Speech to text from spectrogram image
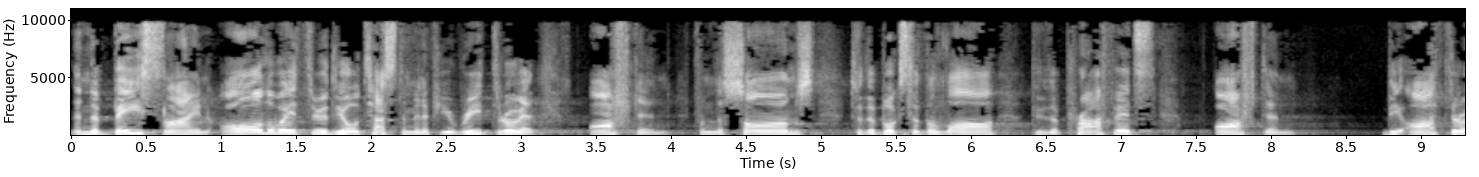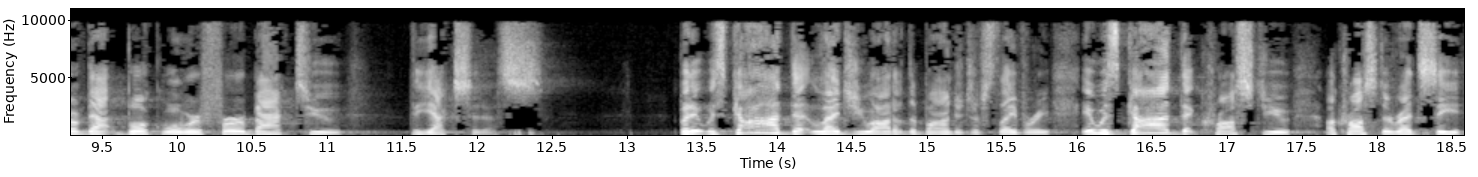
And the baseline all the way through the Old Testament, if you read through it, often from the Psalms to the books of the law, through the prophets, often the author of that book will refer back to the Exodus. But it was God that led you out of the bondage of slavery. It was God that crossed you across the Red Sea.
